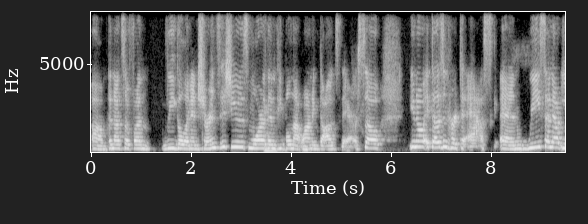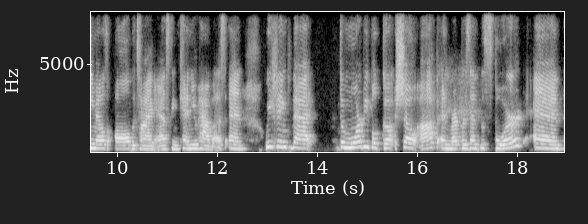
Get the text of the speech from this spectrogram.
um, the not so fun legal and insurance issues more than mm-hmm. people not wanting dogs there. So, you know, it doesn't hurt to ask. And we send out emails all the time asking, can you have us? And we think that the more people go, show up and represent the sport and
